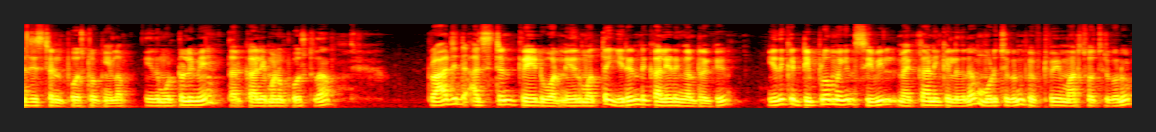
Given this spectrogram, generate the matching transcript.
அசிஸ்டன்ட் போஸ்ட் ஓகேங்களா இது முற்றிலுமே தற்காலிகமான போஸ்ட் தான். ப்ராஜெக்ட் அசிஸ்டன்ட் கிரேட் ஒன் இதில் மொத்தம் இரண்டு காலியிடங்கள் இருக்குது இதுக்கு டிப்ளமோகன் சிவில் மெக்கானிக்கல் இதில் முடிச்சுக்கணும். ஃபிஃப்டி ஃபைவ் மார்க்ஸ் வச்சுருக்கணும்.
